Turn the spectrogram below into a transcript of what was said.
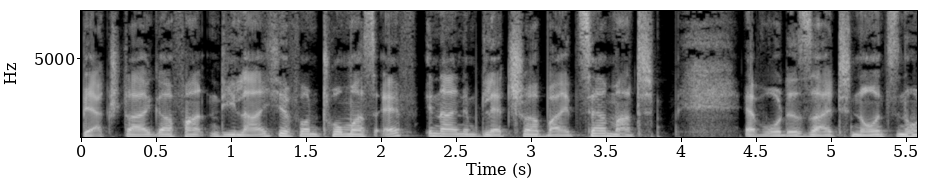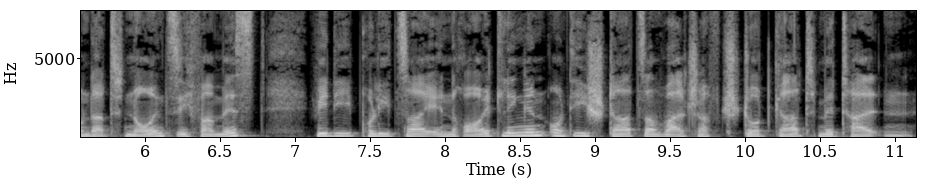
Bergsteiger fanden die Leiche von Thomas F. in einem Gletscher bei Zermatt. Er wurde seit 1990 vermisst, wie die Polizei in Reutlingen und die Staatsanwaltschaft Stuttgart mitteilten.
